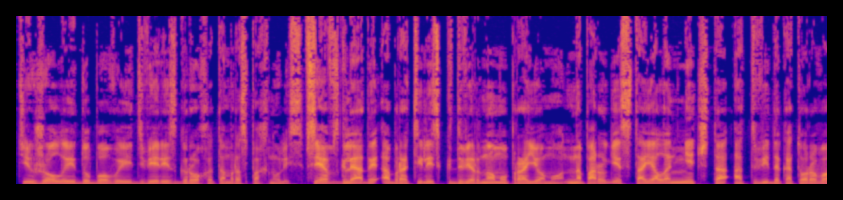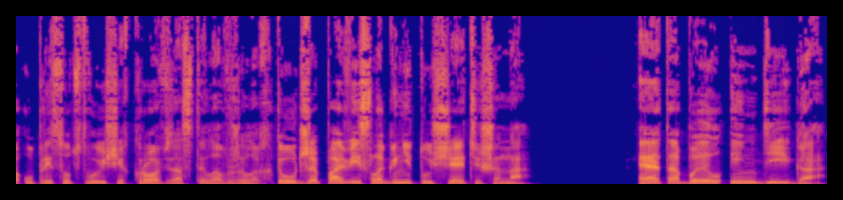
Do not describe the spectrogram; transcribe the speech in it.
тяжелые дубовые двери с грохотом распахнулись. Все взгляды обратились к дверному проему. На пороге стояло нечто, от вида которого у присутствующих кровь застыла в жилах. Тут же повисла гнетущая тишина. Это был Индиго.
